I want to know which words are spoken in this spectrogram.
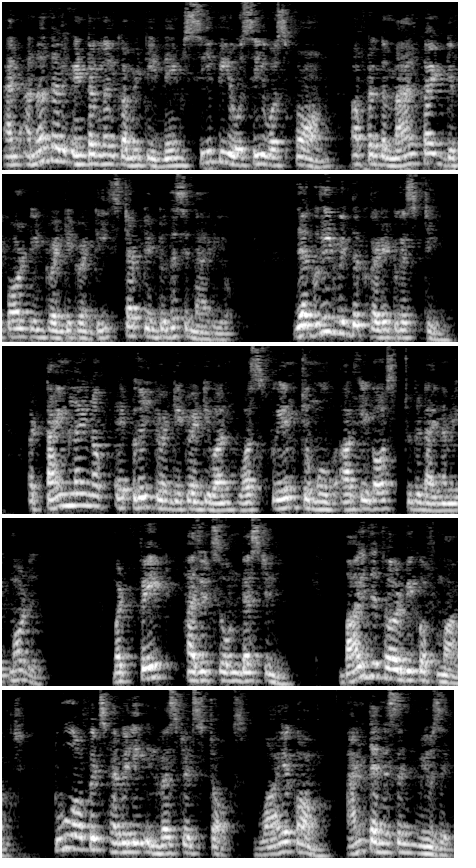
and another internal committee named CPOC was formed after the Malachite default in 2020 stepped into the scenario. They agreed with the credit risk team. A timeline of April 2021 was framed to move Archegos to the dynamic model. But fate has its own destiny. By the third week of March, two of its heavily invested stocks, Viacom and Tencent Music,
